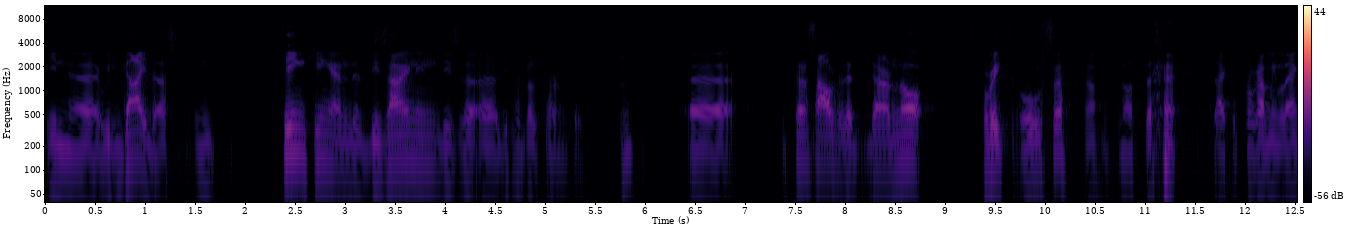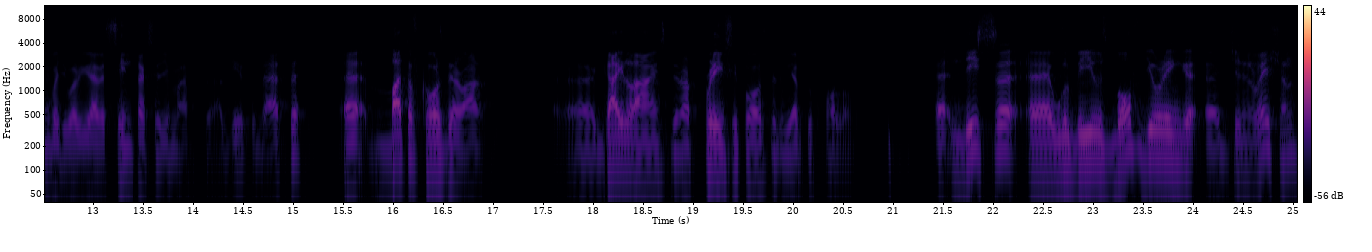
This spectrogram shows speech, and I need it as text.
in, uh, will guide us in thinking and designing these uh, different alternatives? Hmm? it turns out that there are no strict rules. No? It's not like a programming language where you have a syntax and you must adhere to that. but of course, there are guidelines, there are principles that we have to follow. Uh, this uh, uh, will be used both during generation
